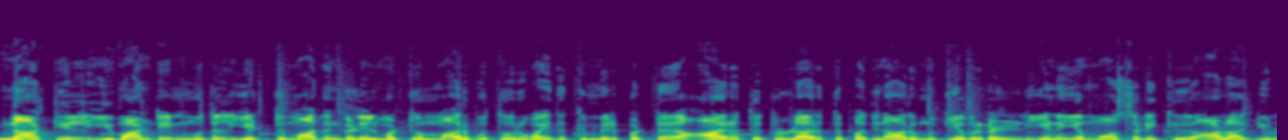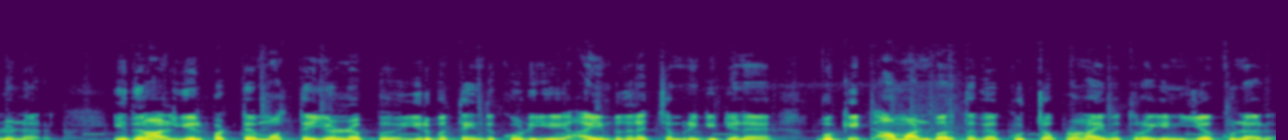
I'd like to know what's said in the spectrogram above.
நாட்டில் இவ்வாண்டின் முதல் எட்டு மாதங்களில் மட்டும் அறுபத்தோரு வயதுக்கு மேற்பட்ட ஆயிரத்து தொள்ளாயிரத்து பதினாறு முதியவர்கள் இணைய மோசடிக்கு ஆளாகியுள்ளனர். இதனால் ஏற்பட்ட மொத்த இழப்பு இருபத்தைந்து கோடியே ஐம்பது லட்சம் ரிங்கிட் என புக்கிட் ஆமான் வர்த்தக குற்ற புலனாய்வுத் துறையின் இயக்குனர்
